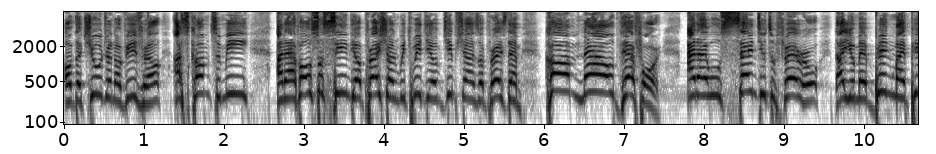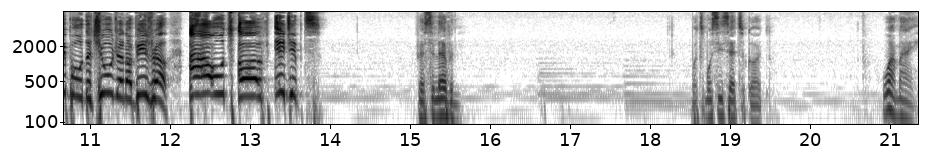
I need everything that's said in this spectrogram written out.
of the children of Israel has come to me, and I have also seen the oppression with which the Egyptians oppress them. Come now, therefore, and I will send you to Pharaoh, that you may bring my people, the children of Israel, out of Egypt. Verse 11. But Moses said to God, Who am I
